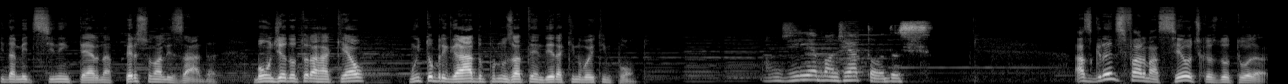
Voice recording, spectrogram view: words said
e da Medicina Interna Personalizada. Bom dia, doutora Raquel. Muito obrigado por nos atender aqui no Oito em Ponto. Bom dia, bom dia a todos. As grandes farmacêuticas, doutora,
